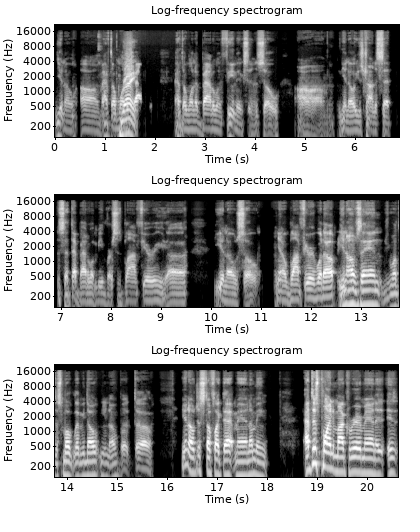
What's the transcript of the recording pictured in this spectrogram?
you know, um after I won Right. battle, after I won a battle in Phoenix. And so um, you know, he was trying to set set that battle with me versus Blind Fury. Uh, you know, so you know, Blind Fury, what up? You know what I'm saying? You want the smoke, let me know, you know, but uh, you know, just stuff like that, man. I mean, at this point in my career, man, it is.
